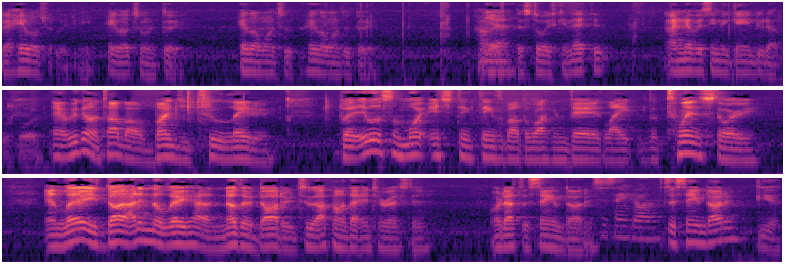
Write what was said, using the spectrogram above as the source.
the Halo trilogy. Halo two and three. Halo one two Halo one two three. How Yeah. the stories connected. I never seen a game do that before. And we're gonna talk about Bungie too later. But it was some more interesting things about The Walking Dead, like the twin story. And Larry's daughter I didn't know Larry had another daughter too. I found that interesting. Or that's the same daughter. It's the same daughter. It's the same daughter? Yes.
